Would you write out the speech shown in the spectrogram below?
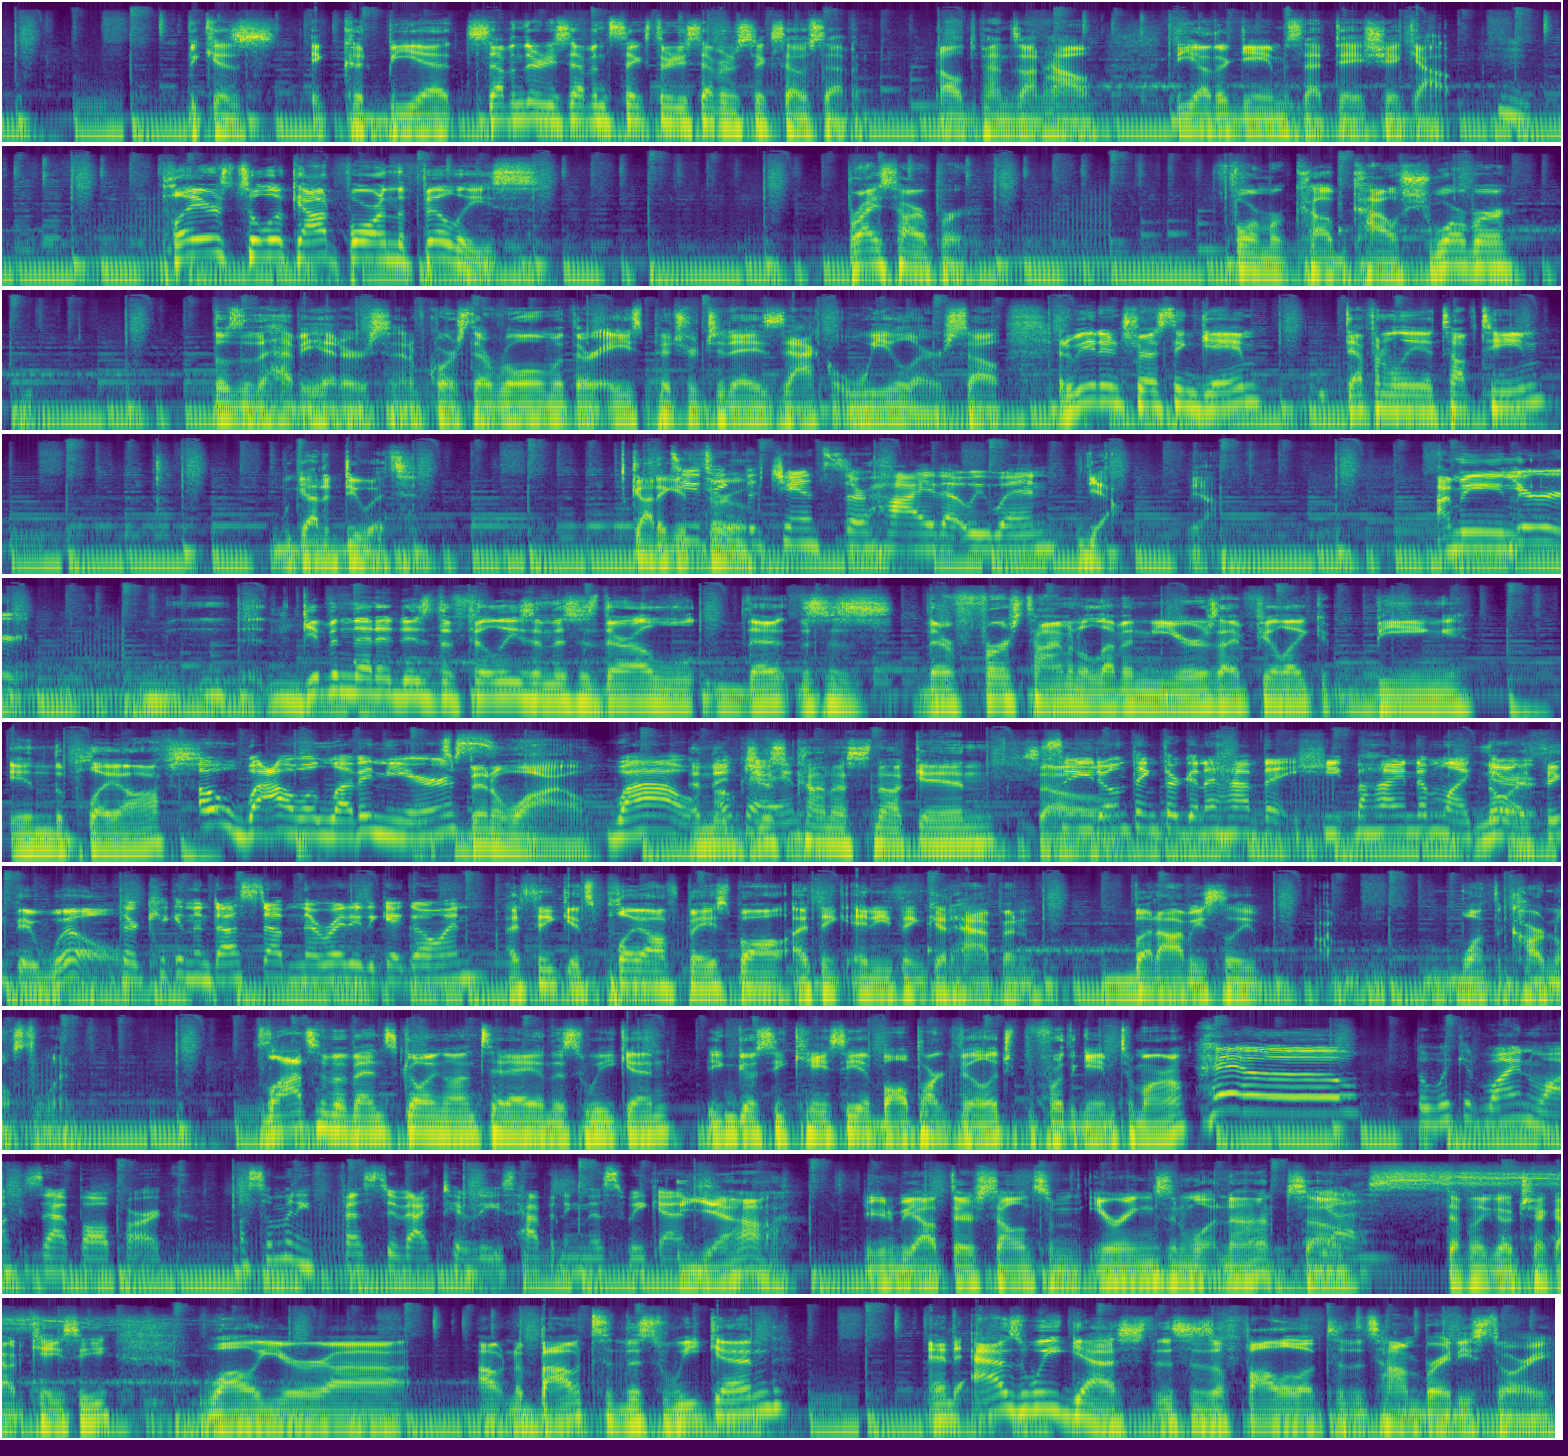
because it could be at 7:37, 6:37, or 6:07. It all depends on how the other games that day shake out. Players to look out for in the Phillies. Bryce Harper, former Cub Kyle Schwarber. Those are the heavy hitters. And of course, they're rolling with their ace pitcher today, Zack Wheeler. So it'll be an interesting game. Definitely a tough team. We got to do it. Got to get Do you through. think the chances are high that we win? yeah. Yeah. I mean, You're given that it is the Phillies and this is their, their this is their first time in 11 years, I feel like being in the playoffs. oh wow, eleven years. It's been a while. wow. And they okay. just kind of snuck in. So, So you don't think they're gonna have that heat behind them? Like No, I think they will. they're kicking the dust up and they're ready to get going. I think it's playoff baseball. I think anything could happen. But obviously, I want the Cardinals to win. Lots of events going on today and this weekend. You can go see Casey at Ballpark Village before the game tomorrow. Hey, the Wicked Wine Walk is at Ballpark. Oh, so many festive activities happening this weekend. Yeah. You're going to be out there selling some earrings and whatnot. So Yes. definitely go check out Casey while you're uh, out and about this weekend. And as we guessed, this is a follow up to the Tom Brady story.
